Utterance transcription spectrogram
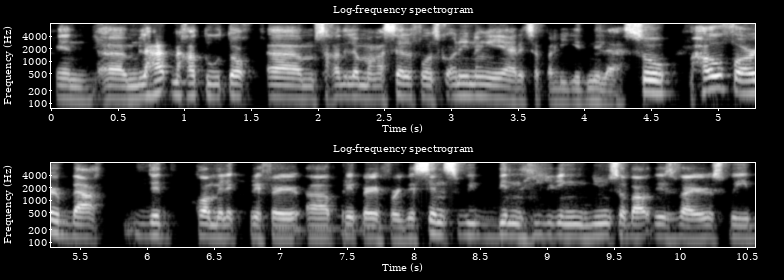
and um, lahat nakatutok um, sa kanilang mga cellphones kung ano yung nangyayari sa paligid nila. So, how far back did Comelec prefer, uh, prepare for this? Since we've been hearing news about this virus way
